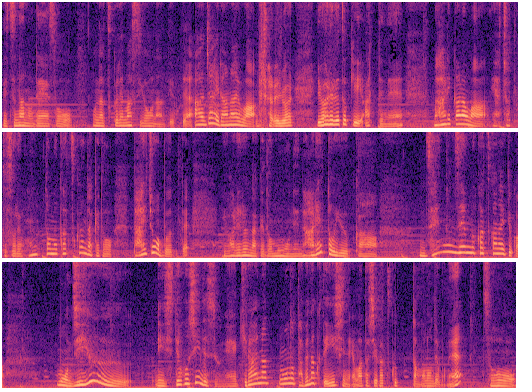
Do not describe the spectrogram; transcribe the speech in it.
別なのでそうこんな作れますよなんて言って「あじゃあいらないわ」みたいな言わ言われる時あってね。周りからは「いやちょっとそれほんとムカつくんだけど大丈夫?」って言われるんだけどもうね慣れというか全然ムカつかないというかもう自由にしてほしいんですよね嫌いなもの食べなくていいしね私が作ったものでもねそ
